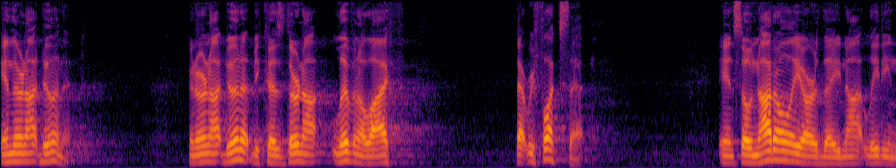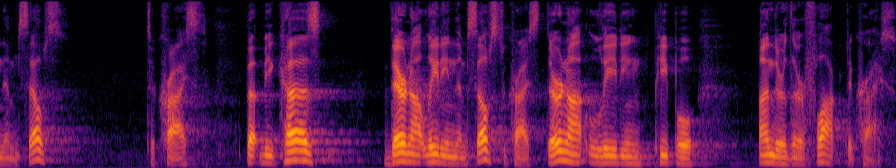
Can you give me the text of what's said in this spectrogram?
And they're not doing it. And they're not doing it because they're not living a life that reflects that. And so not only are they not leading themselves to Christ, but because they're not leading themselves to Christ, they're not leading people under their flock to Christ.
